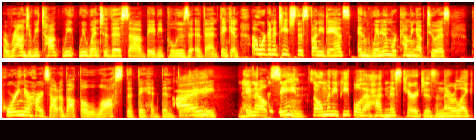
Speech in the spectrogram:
around you. We talked we we went to this uh, baby palooza event thinking, "Oh, we're going to teach this funny dance." And women were coming up to us pouring their hearts out about the loss that they had been through I and they they felt seen. so many people that had miscarriages and they were like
